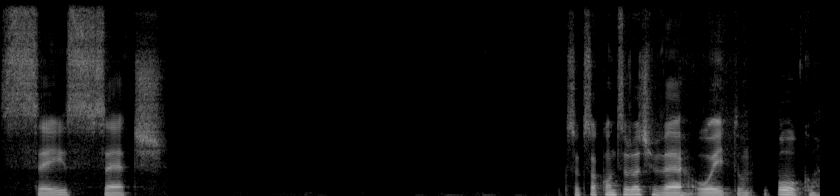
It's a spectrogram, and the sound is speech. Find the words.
Seis, sete. Só que só conta se eu já tiver. Oito. Pouco.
